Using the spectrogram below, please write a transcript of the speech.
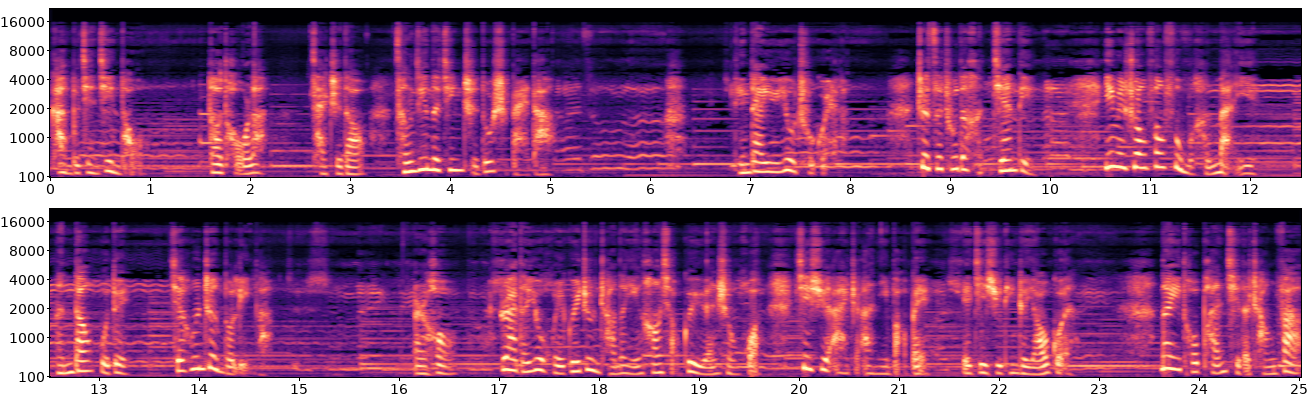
看不见尽头，到头了才知道曾经的矜持都是白搭。林黛玉又出轨了，这次出的很坚定，因为双方父母很满意，门当户对，结婚证都领了。而后，Red 又回归正常的银行小柜员生活，继续爱着安妮宝贝，也继续听着摇滚。那一头盘起的长发，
